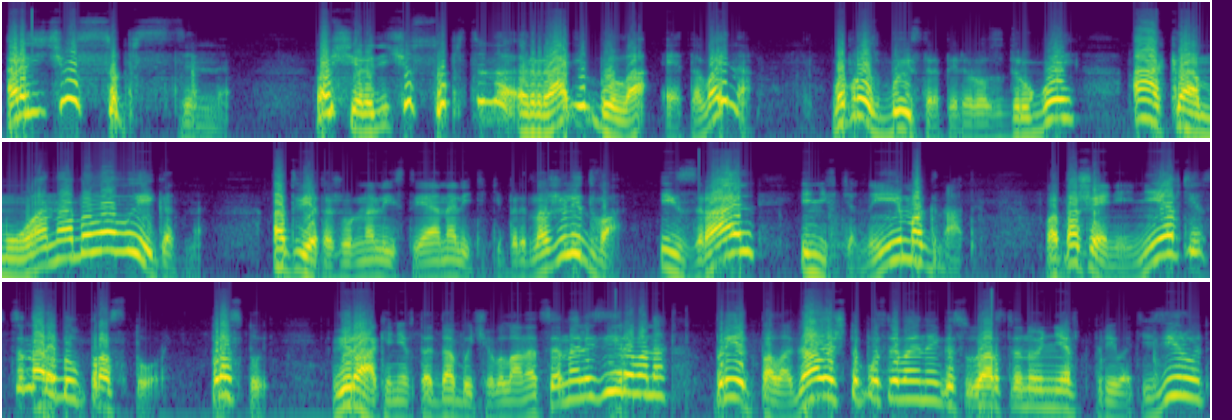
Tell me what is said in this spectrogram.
А ради чего, собственно? Вообще, ради чего, собственно, ради была эта война? Вопрос быстро перерос в другой. А кому она была выгодна? Ответа журналисты и аналитики предложили два. Израиль и нефтяные магнаты. В отношении нефти сценарий был простой. простой. В Ираке нефтедобыча была национализирована, предполагалось, что после войны государственную нефть приватизируют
